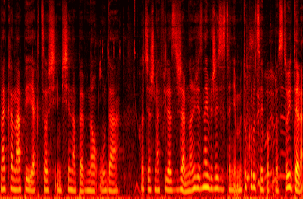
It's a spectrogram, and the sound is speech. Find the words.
na kanapie, jak coś im się na pewno uda chociaż na chwilę zdrzemnąć, więc najwyżej zostaniemy tu krócej po prostu i tyle.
